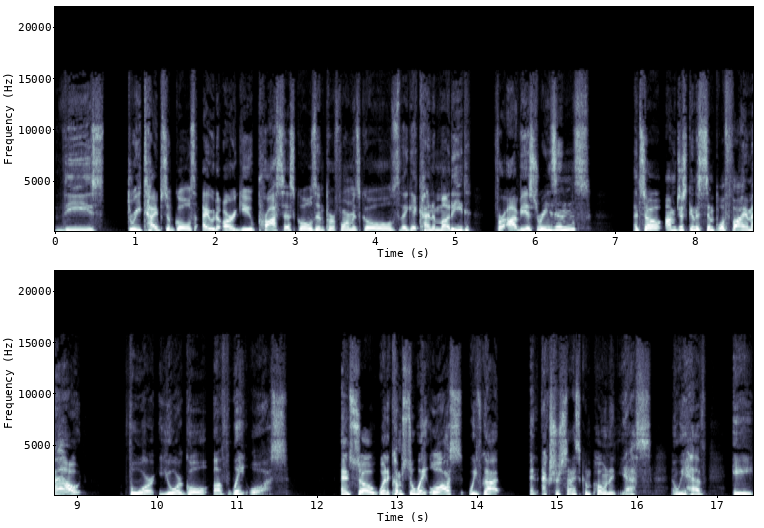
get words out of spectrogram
these three types of goals. I would argue process goals and performance goals, they get kind of muddied for obvious reasons. And so I'm just going to simplify them out for your goal of weight loss. And so when it comes to weight loss, we've got an exercise component, yes, and we have a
